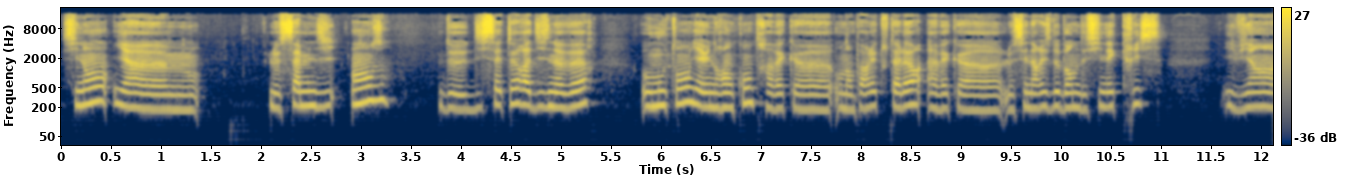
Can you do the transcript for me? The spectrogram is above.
Sinon, il y a euh, le samedi 11 de 17h à 19h au Mouton. Il y a une rencontre avec, euh, on en parlait tout à l'heure, avec euh, le scénariste de bande dessinée Chris. Il vient,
